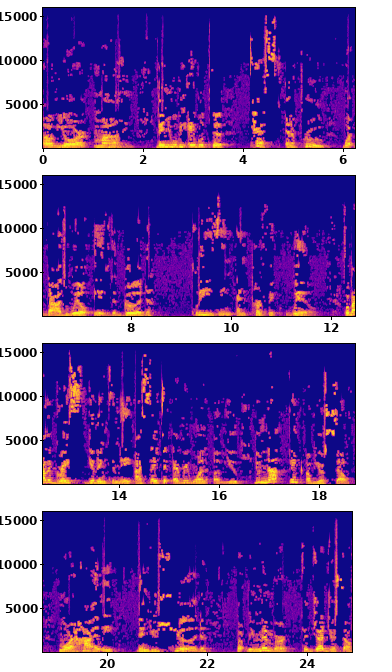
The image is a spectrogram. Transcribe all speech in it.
of your mind. Then you will be able to test and approve what God's will is the good, pleasing, and perfect will. For by the grace given to me, I say to every one of you, do not think of yourself more highly than you should, but remember to judge yourself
